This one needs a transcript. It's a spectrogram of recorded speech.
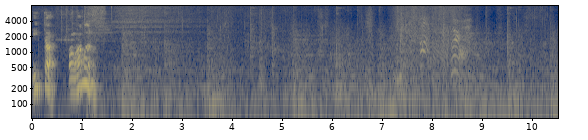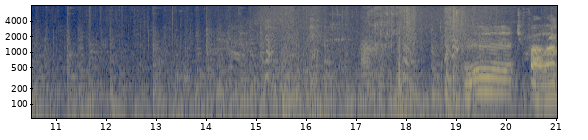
Eita, olha lá, mano. Eu falar.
